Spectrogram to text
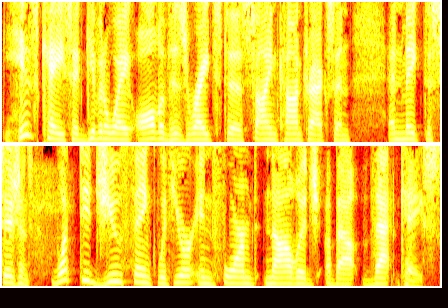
his case had given away all of his rights to sign contracts and, and make decisions. What did you think with your informed knowledge about that case?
